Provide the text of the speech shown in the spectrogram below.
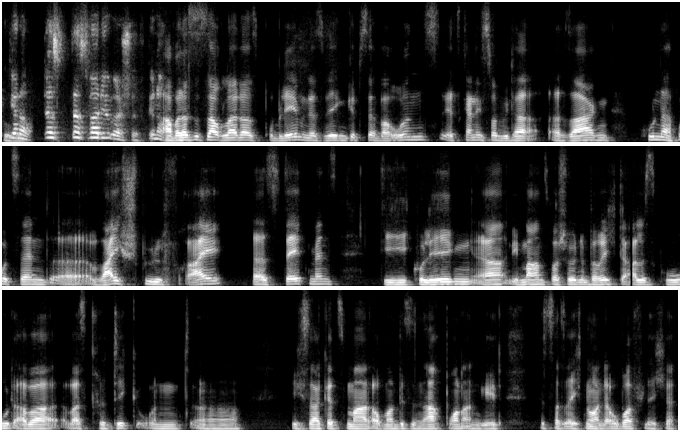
genau. Das, das war die Überschrift. Genau. Aber das ist auch leider das Problem. Deswegen gibt es ja bei uns, jetzt kann ich es doch wieder äh, sagen, 100% äh, weichspülfrei äh, Statements. Die Kollegen, ja, die machen zwar schöne Berichte, alles gut, aber was Kritik und äh, ich sage jetzt mal auch mal ein bisschen Nachbauen angeht, ist das echt nur an der Oberfläche.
